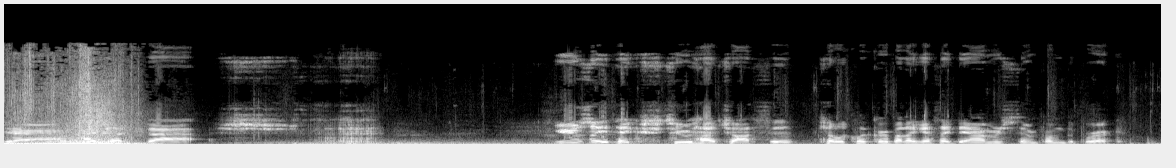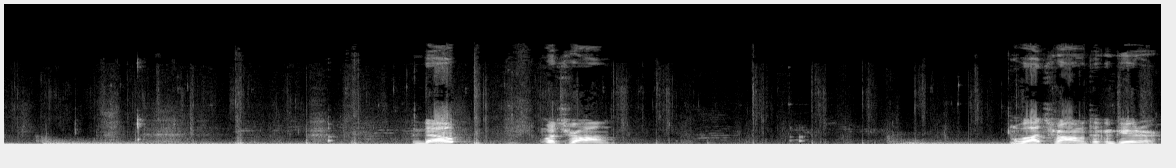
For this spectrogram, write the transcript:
Yeah, I like that. Usually it takes two headshots to kill a clicker, but I guess I damaged him from the brick. Nope. What's wrong? What's wrong with the computer?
